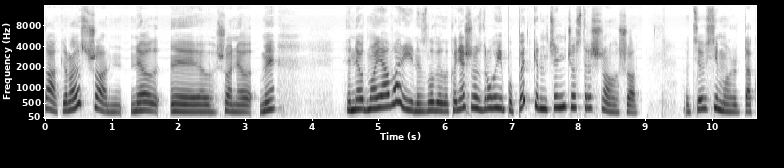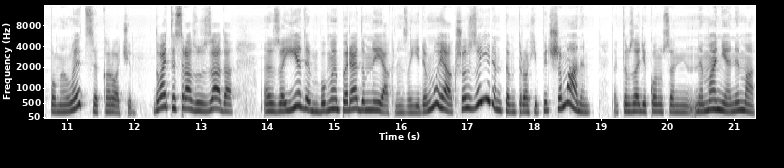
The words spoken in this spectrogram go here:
Так, у нас що, не, е, що не, ми не одної аварії не зловили. Звісно, з другої попитки, ну це нічого страшного, що це всі можуть так помилитися. Коротше, давайте сразу ззада е, заїдемо, бо ми передом ніяк не заїдемо. Ну як, що заїдемо там трохи під шаманем. Так там ззаді конуса нема, ні, нема.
